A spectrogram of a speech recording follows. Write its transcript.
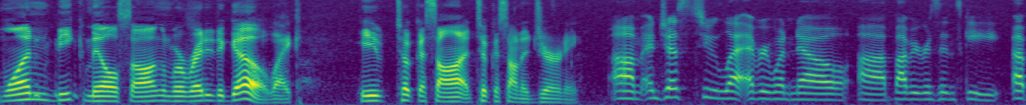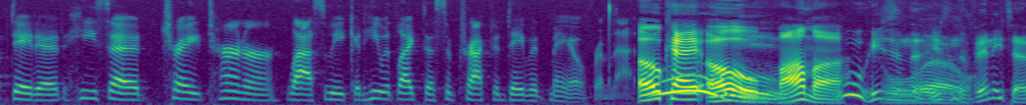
one Meek Mill song and we're ready to go. Like he took us on took us on a journey. Um, and just to let everyone know, uh, Bobby Rosinski updated. He said Trai Turner last week, and he would like to subtract a David Mayo from that. Okay. Oh, mama. Ooh, he's in the he's in the Whoa. Vinny te-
